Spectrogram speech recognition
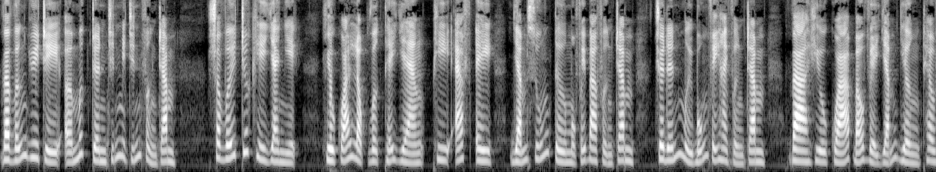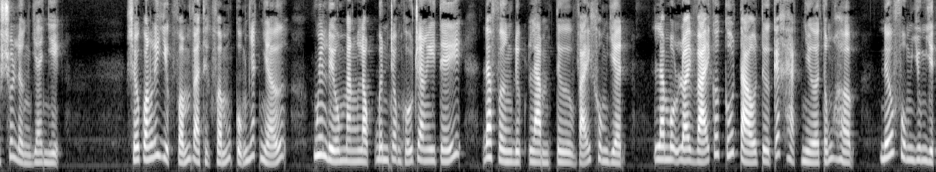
và vẫn duy trì ở mức trên 99% so với trước khi gia nhiệt. Hiệu quả lọc vật thể dạng PFA giảm xuống từ 1,3% cho đến 14,2% và hiệu quả bảo vệ giảm dần theo số lần gia nhiệt. Sở Quản lý Dược phẩm và Thực phẩm cũng nhắc nhở, nguyên liệu màng lọc bên trong khẩu trang y tế đa phần được làm từ vải không dệt, là một loại vải có cấu tạo từ các hạt nhựa tổng hợp. Nếu phun dung dịch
